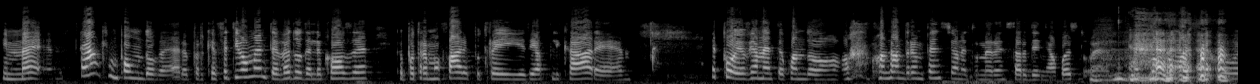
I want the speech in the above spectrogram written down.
in me è anche un po' un dovere, perché effettivamente vedo delle cose che potremmo fare, potrei riapplicare. E poi ovviamente quando, quando andrò in pensione tornerò in Sardegna, questo è, è sicuro.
